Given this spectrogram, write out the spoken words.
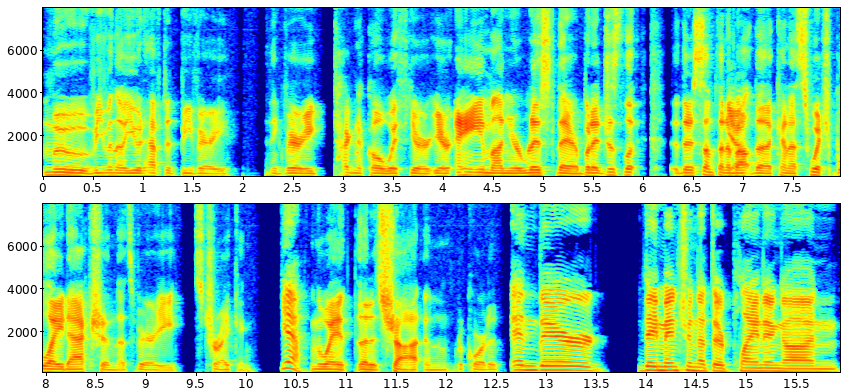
move, even though you would have to be very. I think very technical with your your aim on your wrist there, but it just look there's something Yeah. about the kind of switchblade action that's very striking yeah in the way it, that it's shot and recorded. and they're they mention that they're planning on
